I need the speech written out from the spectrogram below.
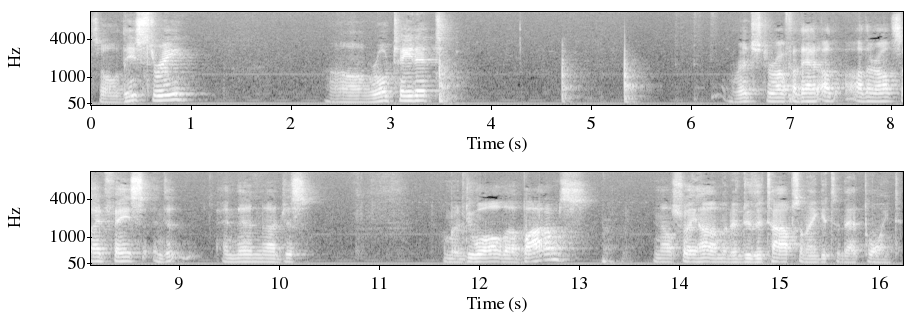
so these three, uh, rotate it, register off of that other outside face, and, and then uh, just I'm going to do all the bottoms and I'll show you how I'm going to do the tops when I get to that point.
